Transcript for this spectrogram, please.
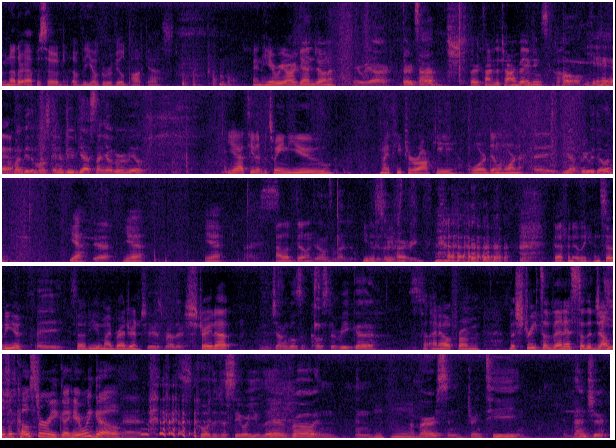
to another episode of the Yoga Revealed podcast. And here we are again, Jonah. Here we are. Third time? Third time's a charm, baby. Let's go. Yeah. I Yeah. might be the most interviewed guest on Yoga Revealed. Yeah, it's either between you, my teacher Rocky, or Dylan Warner. Hey, you got three with Dylan? Yeah, Yeah. yeah, yeah. Nice. I love Dylan. Dylan's a legend. He's He a deserves sweetheart. Definitely. And so do you. Hey, So do you, my brethren. cheers, brother. Straight up. In the jungles of Costa Rica. So- I know, from the streets of Venice to the jungles of Costa Rica. Here we go. Man, it's cool to just see where you live, bro, and and Mm-hmm. immerse and drink tea and adventure.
